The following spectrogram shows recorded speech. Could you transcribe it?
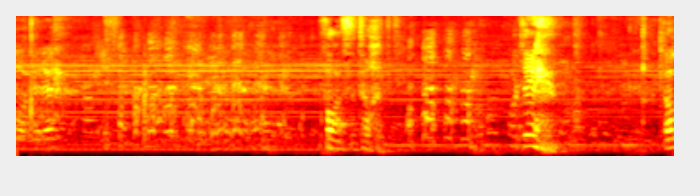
Faen, er det Faen så tapt. OK. Ja.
